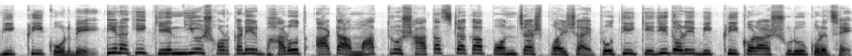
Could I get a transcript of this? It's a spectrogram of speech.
বিক্রি করবে। এর আগে কেন্দ্রীয় সরকারের ভারত আটা মাত্র সাতাশ টাকা পঞ্চাশ পয়সায় প্রতি কেজি দরে বিক্রি করা শুরু করেছে।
